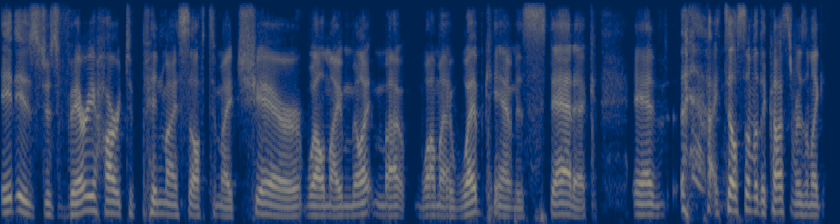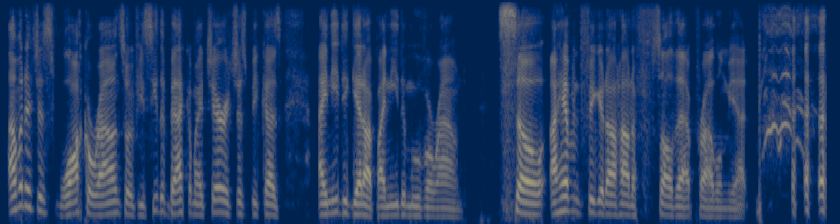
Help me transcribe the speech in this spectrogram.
it is just very hard to pin myself to my chair while my, my while my webcam is static. And i tell some of the customers i'm like i'm going to just walk around so if you see the back of my chair it's just because i need to get up i need to move around. So i haven't figured out how to solve that problem yet.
